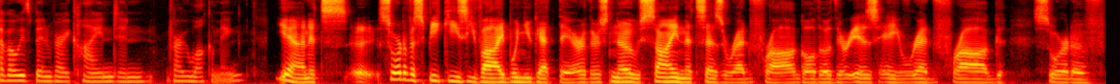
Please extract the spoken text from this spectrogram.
have always been very kind and very welcoming. Yeah, and it's uh, sort of a speakeasy vibe when you get there. There's no sign that says Red Frog, although there is a Red Frog sort of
